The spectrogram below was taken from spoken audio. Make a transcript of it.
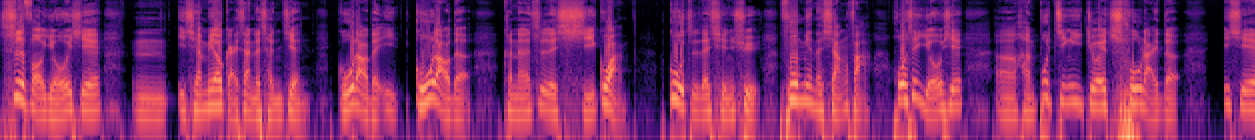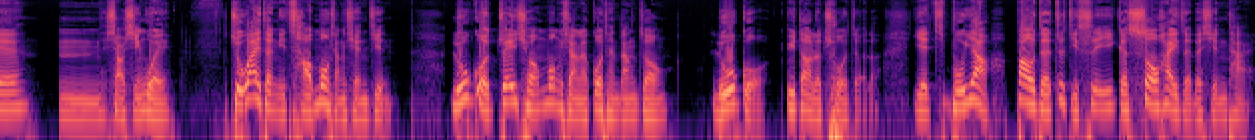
是否有一些嗯以前没有改善的成见、古老的一古老的可能是习惯、固执的情绪、负面的想法，或是有一些呃很不经意就会出来的一些嗯小行为，阻碍着你朝梦想前进。如果追求梦想的过程当中，如果遇到了挫折了，也不要抱着自己是一个受害者的心态。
